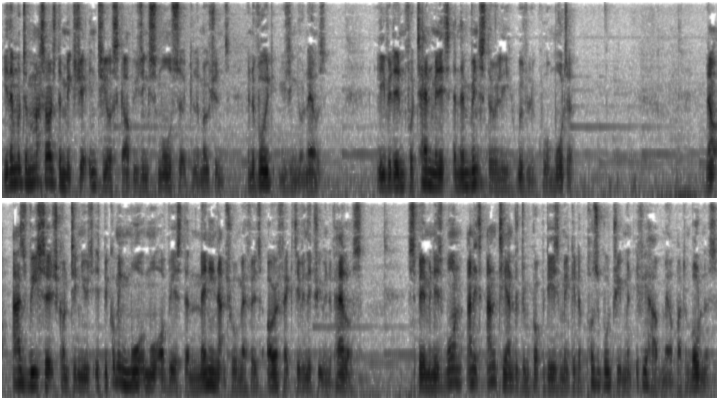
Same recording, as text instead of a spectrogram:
You then want to massage the mixture into your scalp using small circular motions and avoid using your nails. Leave it in for 10 minutes and then rinse thoroughly with lukewarm water. Now, as research continues, it's becoming more and more obvious that many natural methods are effective in the treatment of hair loss. Spearmint is one, and its anti-androgen properties make it a possible treatment if you have male pattern baldness.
